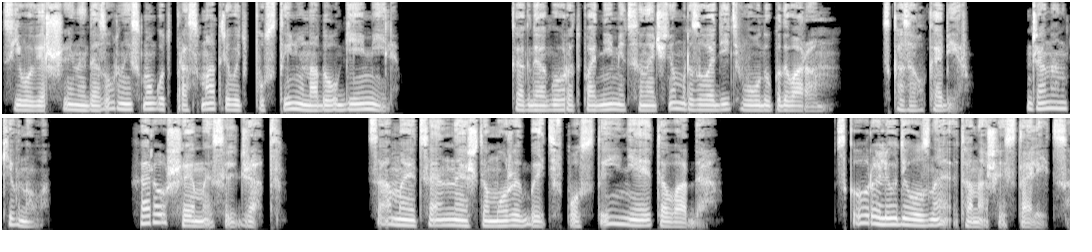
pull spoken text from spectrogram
С его вершины дозорные смогут просматривать пустыню на долгие мили. «Когда город поднимется, начнем разводить воду по дворам», — сказал Кабир. Джанан кивнула. «Хорошая мысль, Джад. Самое ценное, что может быть в пустыне, — это вода. Скоро люди узнают о нашей столице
